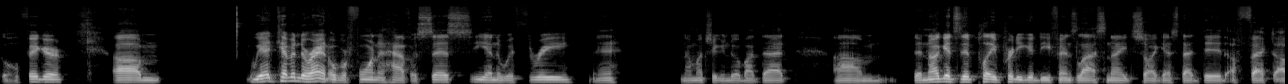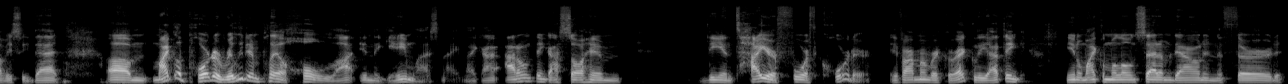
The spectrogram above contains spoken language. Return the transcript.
Go figure. Um, we had Kevin Durant over four and a half assists. He ended with three. Eh, not much you can do about that. Um, the Nuggets did play pretty good defense last night, so I guess that did affect obviously that. Um, Michael Porter really didn't play a whole lot in the game last night. Like I, I don't think I saw him the entire fourth quarter, if I remember correctly. I think you know, Michael Malone sat him down in the third,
